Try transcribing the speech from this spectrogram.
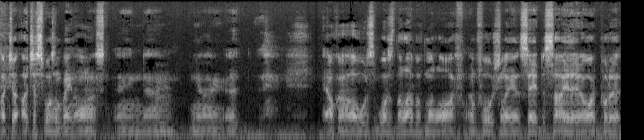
I, ju- I just wasn't being honest. And, um, mm. you know, it, alcohol was, was the love of my life. Unfortunately, it's sad to say that I put it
